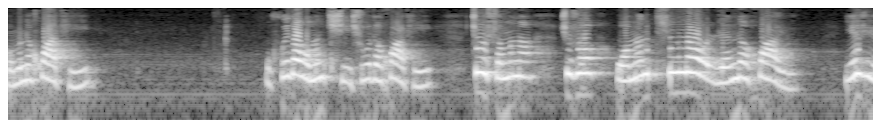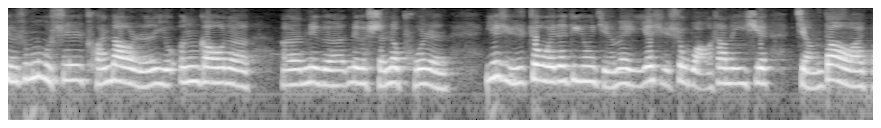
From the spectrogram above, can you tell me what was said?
我们的话题，回到我们起初的话题，就是什么呢？就说我们听到人的话语，也许是牧师传道人有恩高的呃那个那个神的仆人。也许是周围的弟兄姐妹，也许是网上的一些讲道啊，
